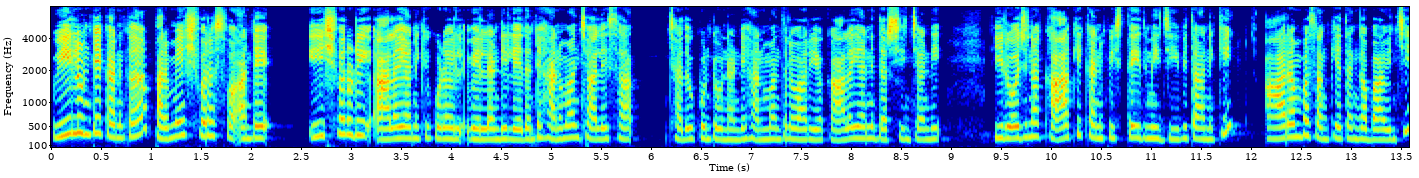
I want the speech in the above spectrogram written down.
వీలుంటే కనుక పరమేశ్వర స్వ అంటే ఈశ్వరుడి ఆలయానికి కూడా వెళ్ళండి లేదంటే హనుమాన్ చాలీసా చదువుకుంటూ ఉండండి. హనుమంతుల వారి యొక్క ఆలయాన్ని దర్శించండి. ఈ రోజున కాకి కనిపిస్తే ఇది మీ జీవితానికి ఆరంభ సంకేతంగా భావించి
